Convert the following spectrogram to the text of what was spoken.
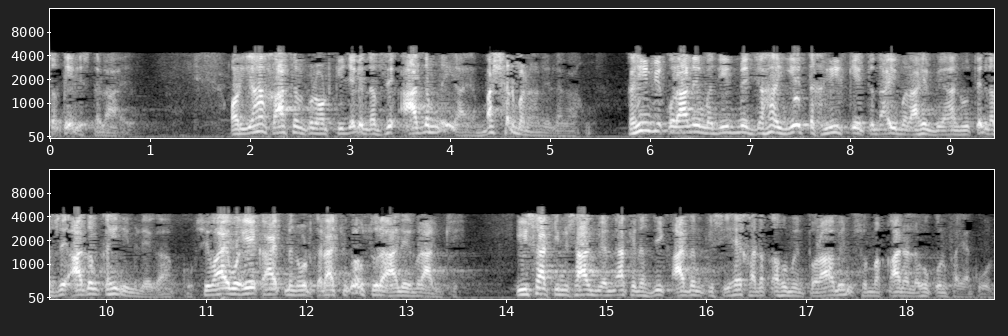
शकील इस्तलाह है। और यहाँ खासतौर पर नोट कीजिए कि लफ्ज आदम नहीं आया, बशर बनाने लगा हूँ। कहीं भी कुरान मजीद में जहाँ ये तकलीफ़ के इब्तदाई मराहल बयान होते, लफ्ज आदम कहीं नहीं मिलेगा आपको। सिवाय वो एक आयत में नोट करा चुका हूँ, सुरह आल इमरान की। ईसा की मिसाल भी अल्लाह के नज़दीक आदम की है खलकहमिन तुराबिन सुमकान लहुकुल फयाकुन।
